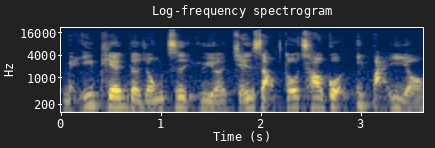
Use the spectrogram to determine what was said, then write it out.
每一天的融资余额减少都超过一百亿哦。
